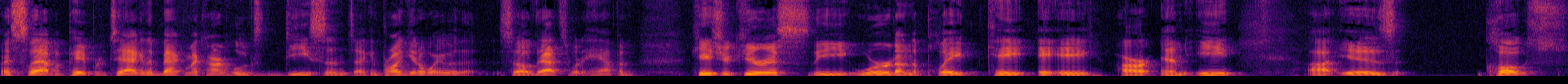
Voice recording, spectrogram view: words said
if I slap a paper tag in the back of my car and it looks decent, I can probably get away with it. So that's what happened. In case you're curious, the word on the plate, K A A R M E, uh, is close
